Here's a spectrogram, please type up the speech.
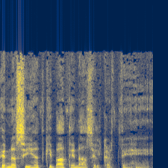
پھر نصیحت کی باتیں نازل کرتے ہیں۔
